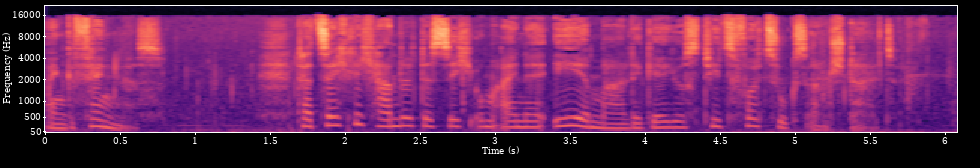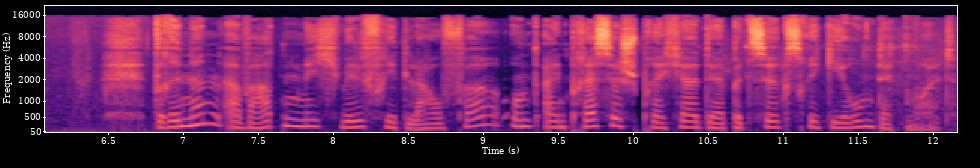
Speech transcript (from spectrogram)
Ein Gefängnis. Tatsächlich handelt es sich um eine ehemalige Justizvollzugsanstalt. Drinnen erwarten mich Wilfried Laufer und ein Pressesprecher der Bezirksregierung Detmold.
